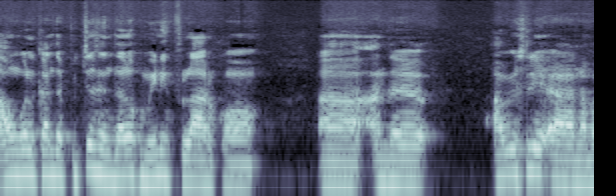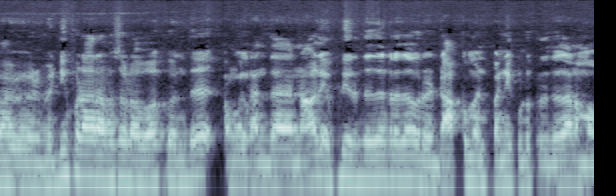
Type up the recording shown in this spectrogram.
அவங்களுக்கு அந்த பிக்சர்ஸ் எந்த அளவுக்கு மீனிங்ஃபுல்லாக இருக்கும் அந்த ஆப்வியஸ்லி uh, நம்ம வெட்டிங் ஃபோட்டோகிராஃபர்ஸோட ஒர்க் வந்து அவங்களுக்கு அந்த நாள் எப்படி இருந்ததுன்றத ஒரு டாக்குமெண்ட் பண்ணி கொடுக்கறது தான் நம்ம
